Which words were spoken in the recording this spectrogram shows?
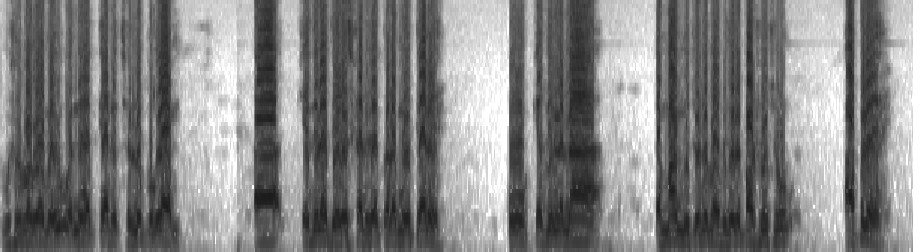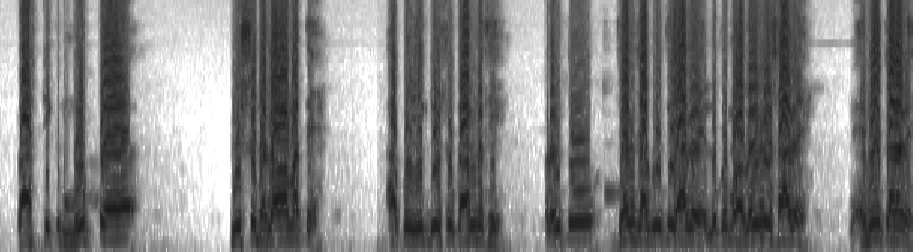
વૃક્ષારોપણ કરવામાં આવ્યું અને અત્યારે છેલ્લો પ્રોગ્રામ આ કેદીલા ધેરસ ખાતે કરવામાં આવ્યો ત્યારે હું કેદીલાના તમામ મિત્રોને અભિનંદન પાઠવું છું. આપણે પ્લાસ્ટિક મુક્ત વિશ્વ બનાવવા માટે આ કોઈ એક દિવસનું કામ નથી, પરંતુ જનજાગૃતિ આવે, લોકોમાં અવેરનેસ આવે એને કારણે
